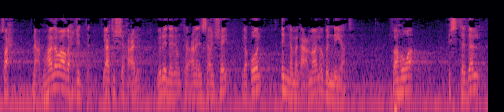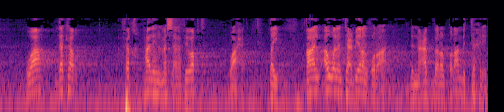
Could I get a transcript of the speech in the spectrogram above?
صح؟ نعم. وهذا واضح جدا. يأتي الشيخ علي يريد أن ينكر على الإنسان شيء يقول إنما الأعمال بالنيات. فهو استدل وذكر فقه هذه المسألة في وقت واحد. طيب. قال أولا تعبير القرآن. لأنه عبر القرآن بالتحريف.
